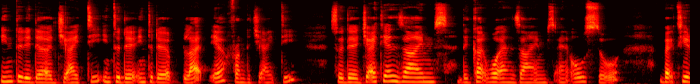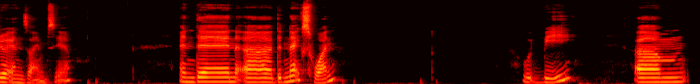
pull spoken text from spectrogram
into the, the GIT into the into the blood yeah from the GIT so the GIT enzymes the gut wall enzymes and also bacterial enzymes yeah. And then uh, the next one would be um,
